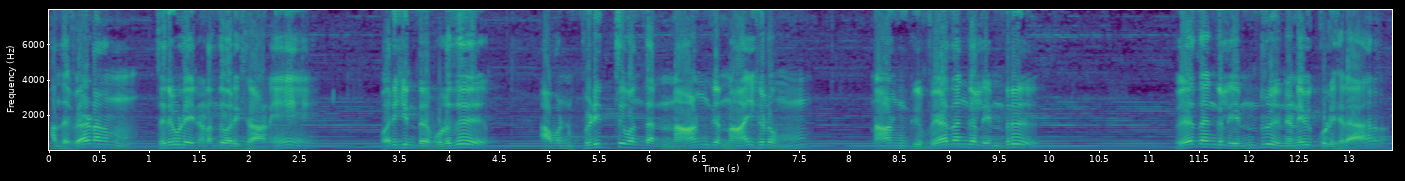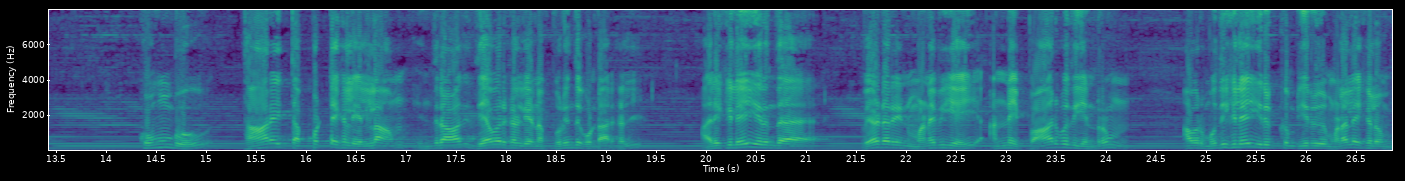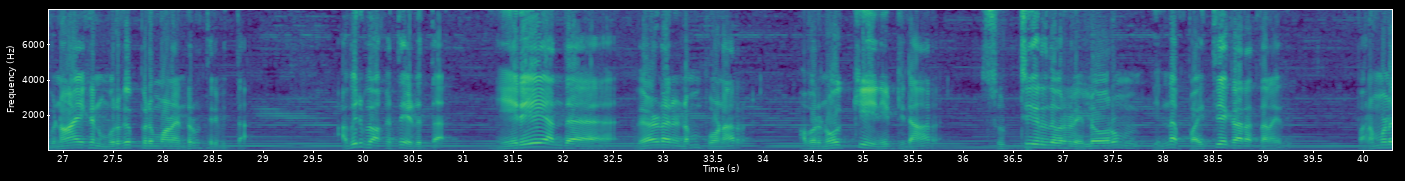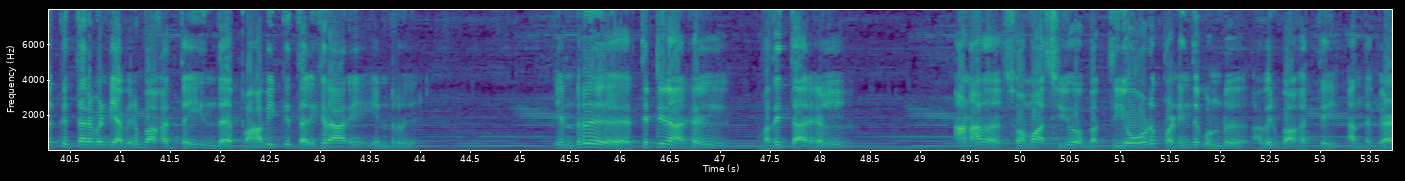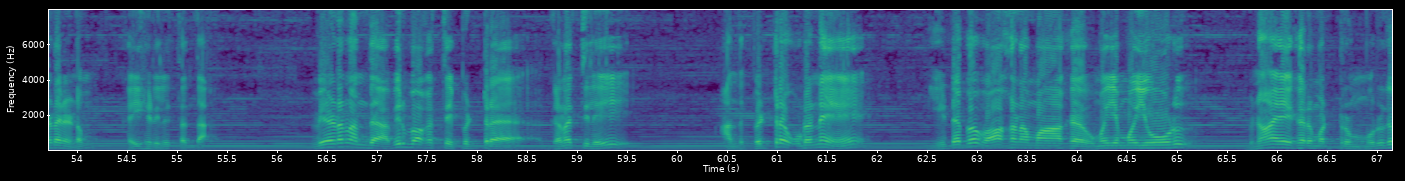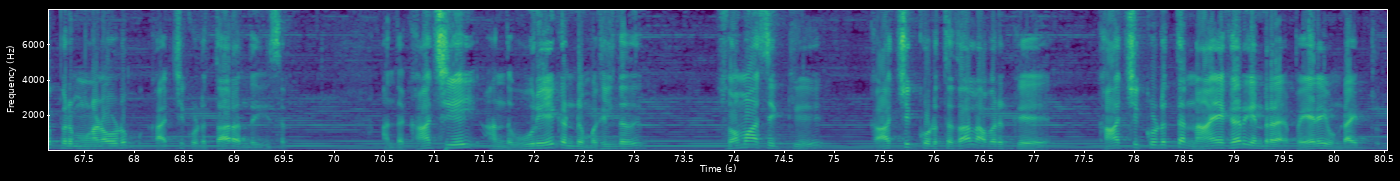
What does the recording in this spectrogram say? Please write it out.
அந்த வேடன் தெருவிலே நடந்து வருகிறானே. வருகின்ற பொழுது அவன் பிடித்து வந்த நான்கு நாய்களும் நான்கு வேதங்கள் என்று வேதங்கள் என்று நினைவு கொள்கிறார். கொம்பு தாரை தப்பட்டைகள் எல்லாம் இந்திராதி தேவர்கள் என புரிந்து கொண்டார்கள். அருகிலே இருந்த வேடரின் மனைவியை அன்னை பார்வதி என்றும் அவர் முதுகிலே இருக்கும் இரு மழலைகளும் விநாயகன் முருகப்பெருமான் என்றும் தெரிவித்தார். அவிர்வாகத்தை எடுத்தார். நேரே அந்த வேடரிடம் போனார். அவர் நோக்கி நீட்டினார். சுற்றி இருந்தவர்கள் எல்லோரும் என்ன பைத்தியக்காரத்தான இது? பரமனுக்கு தர வேண்டிய அவிர்வாகத்தை இந்த பாவிக்கு தருகிறாரே என்று என்று திட்டினார்கள் வதைத்தார்கள். ஆனால் சோமாசியோ பக்தியோடு பணிந்து கொண்டு அவிர்வாகத்தை அந்த வேடனிடம் கைகளில் தந்தார். வேடன் அந்த அவிர்வாகத்தை பெற்ற கணத்திலே அந்த பெற்ற உடனே இடப வாகனமாக உமையம்மையோடு விநாயகர் மற்றும் முருகப்பெருமானோடும் காட்சி கொடுத்தார் அந்த ஈசன். அந்த காட்சியை அந்த ஊரே கண்டு மகிழ்ந்தது. சோமாசிக்கு காட்சி கொடுத்ததால் அவருக்கு காட்சி கொடுத்த நாயகர் என்ற பெயரை உண்டாயிற்று.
